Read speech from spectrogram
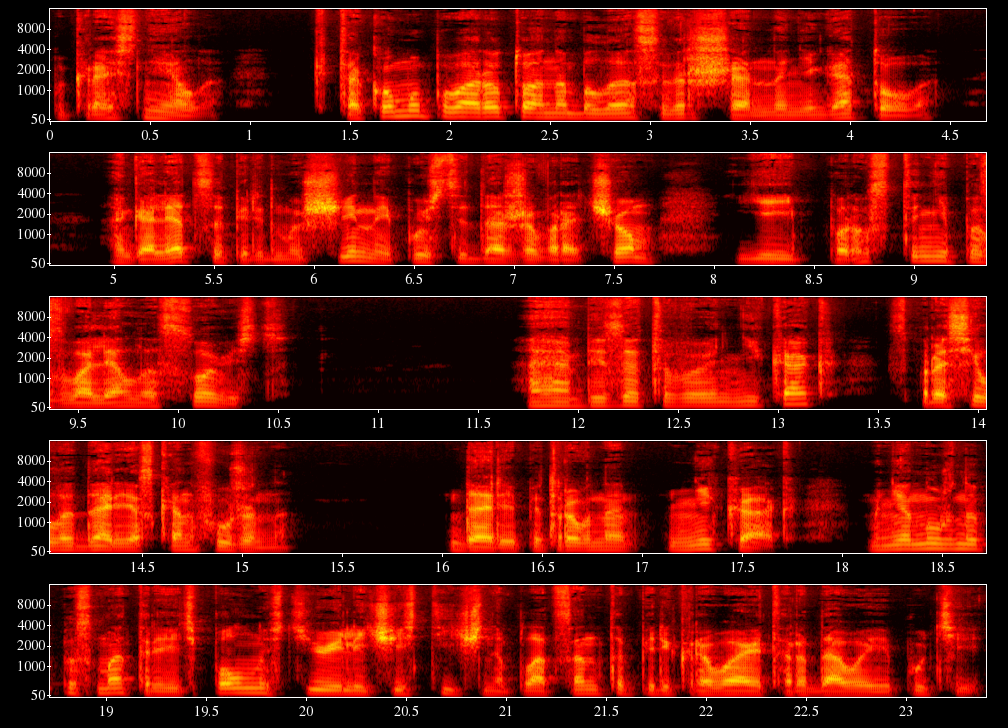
покраснела. К такому повороту она была совершенно не готова. Оголяться перед мужчиной, пусть и даже врачом, ей просто не позволяла совесть. «А без этого никак?» – спросила Дарья сконфуженно. «Дарья Петровна, никак. Мне нужно посмотреть, полностью или частично плацента перекрывает родовые пути.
